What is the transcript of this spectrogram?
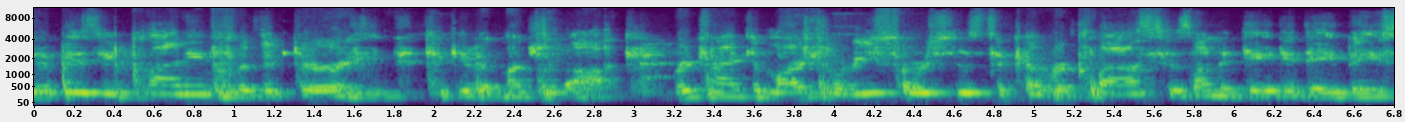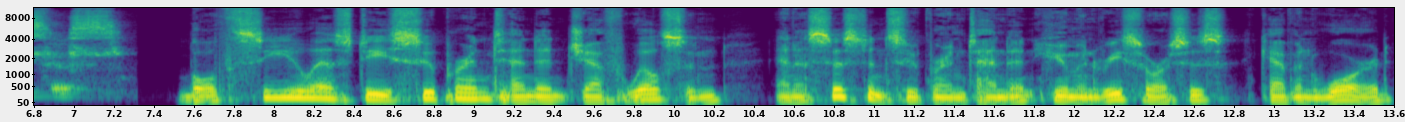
too busy planning for the during to give it much thought. We're trying to marshal resources to cover classes on a day to day basis. Both CUSD Superintendent Jeff Wilson and Assistant Superintendent Human Resources Kevin Ward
